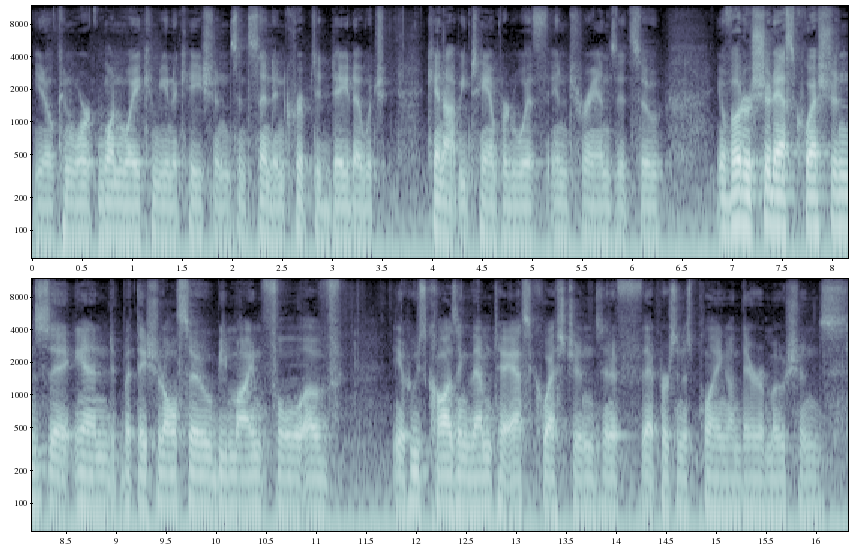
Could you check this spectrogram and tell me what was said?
you know can work one-way communications and send encrypted data, which cannot be tampered with in transit. So, you know, voters should ask questions, uh, and but they should also be mindful of you know who's causing them to ask questions, and if that person is playing on their emotions.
